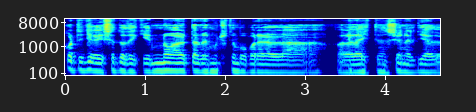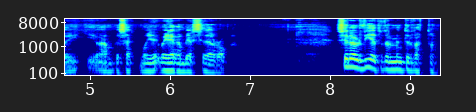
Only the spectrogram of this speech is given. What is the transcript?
corte llega diciendo de que no va a haber tal vez mucho distiempo para la, para la distensión el día de hoy, que va a empezar va a a cambiarse de ropa. Se le olvida totalmente el bastón,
